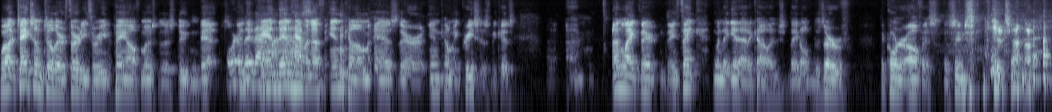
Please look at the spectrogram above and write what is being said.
Well, it takes them till they're 33 to pay off most of the student debt. Or to and, move out and my then have enough income as their income increases because uh, unlike their, they think when they get out of college, they don't deserve the corner office as soon as they get a job.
